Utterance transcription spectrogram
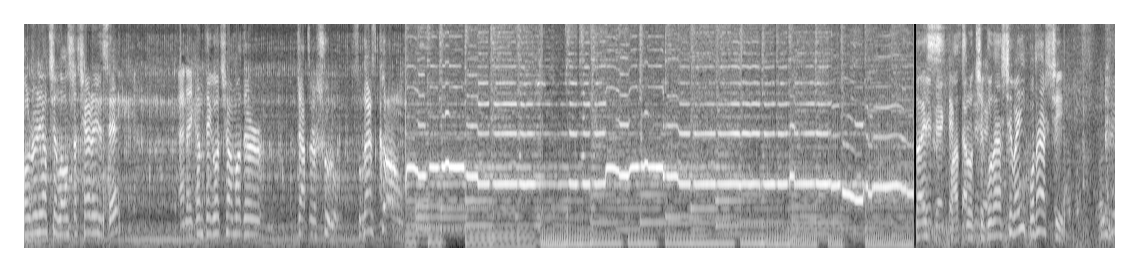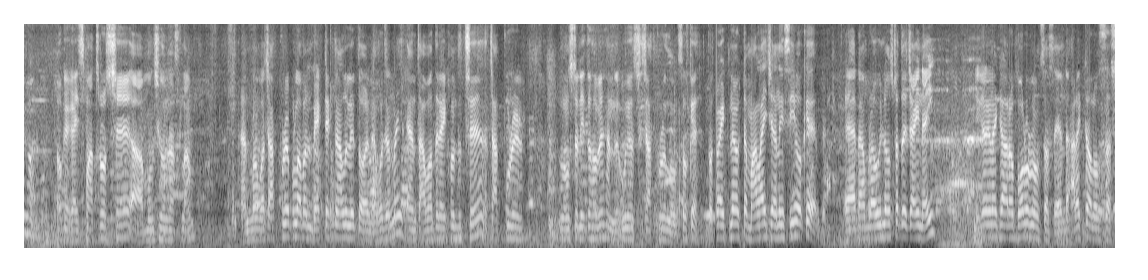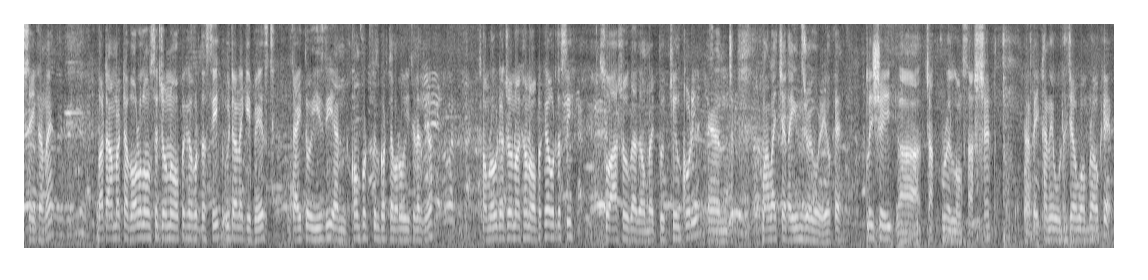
অলরেডি হচ্ছে লঞ্চটা ছেড়ে দিয়েছে। অ্যান্ড এখান থেকে হচ্ছে আমাদের যাত্রা শুরু। সো লেটস গো গাইস মাত্র হচ্ছে কোথায় আসছি ভাই? কোথায় আসছি? ওকে গাইস মাত্র হচ্ছে মুন্সিগঞ্জ আসলাম। এন্ড মামা চাঁদপুরে পোলাবেন ব্যাগ ট্যাগ না লইলে তো হয় না, বোঝেন নাই? এন্ড আমাদের এখন হচ্ছে চাঁদপুরের লঞ্চটা নিতে হবে হ্যাঁ ওই হচ্ছে চাঁদপুরের লঞ্চ ওকে তো রাইট নাও একটা মালাই জানিয়েছি ওকে এন্ড আমরা ওই লঞ্চটাতে যাই নাই। এখানে নাকি আরও বড় লঞ্চ আছে এন্ড আরেকটা লঞ্চ আসছে এখানে। বাট আমরা একটা বড় লঞ্চের জন্য অপেক্ষা করতেছি, ওইটা নাকি বেস্ট যাইতো ইজি অ্যান্ড কমফোর্ট ফিল করতে পারব ওইটা দিয়ে তো আমরা ওইটার জন্য এখন অপেক্ষা করতেছি। সো আসুক, আগে আমরা একটু চিল করি এন্ড মালাই চাটা এনজয় করি ওকে সেই চাঁদপুরের লঞ্চ আসছে। এখানে উঠে যাব আমরা ওকে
